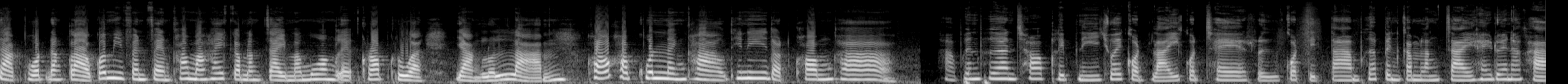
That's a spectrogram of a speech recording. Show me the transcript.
จากโพสต์ดังกล่าวก็มีแฟนๆเข้ามาให้กำลังใจมะม่วงและครอบครัวอย่างล้นหลาม ขอขอบคุณแหล่งข่าวที่นี่ .com ค่ะหากเพื่อนๆ ชอบคลิปนี้ช่วยกดไลค์ กดแชร์ หรือกดติดตามเพื่อเป็นกำลังใจให้ด้วยนะคะ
